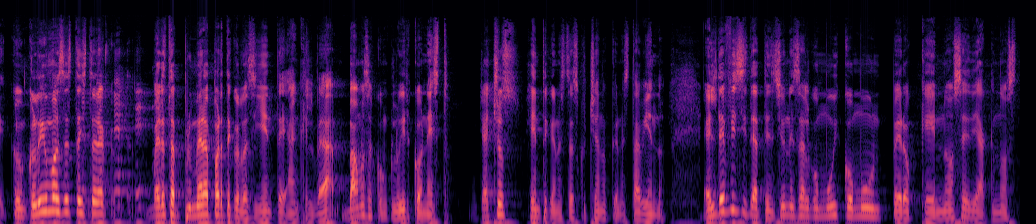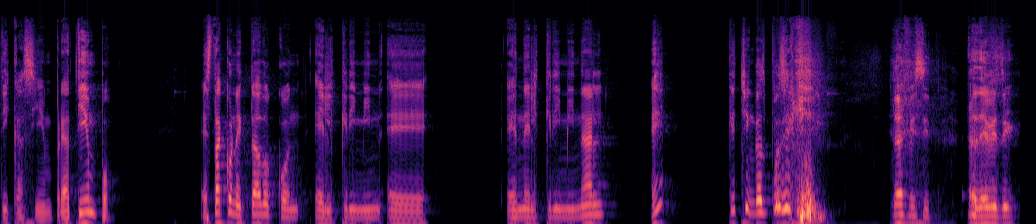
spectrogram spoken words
eh, concluimos esta historia, ver esta primera parte con lo siguiente, Ángel, ¿verdad? Vamos a concluir con esto. Muchachos, gente que nos está escuchando, que nos está viendo. El déficit de atención es algo muy común, pero que no se diagnostica siempre a tiempo. Está conectado con el crimin... eh, en el criminal... ¿Eh? ¿Qué chingas puse aquí? Déficit. El déficit,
